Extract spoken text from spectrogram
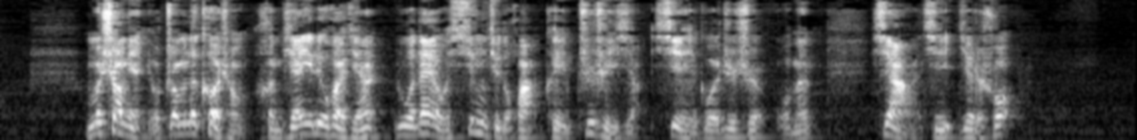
我们上面有专门的课程，很便宜，六块钱。如果大家有兴趣的话，可以支持一下，谢谢各位支持。我们下期接着说。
